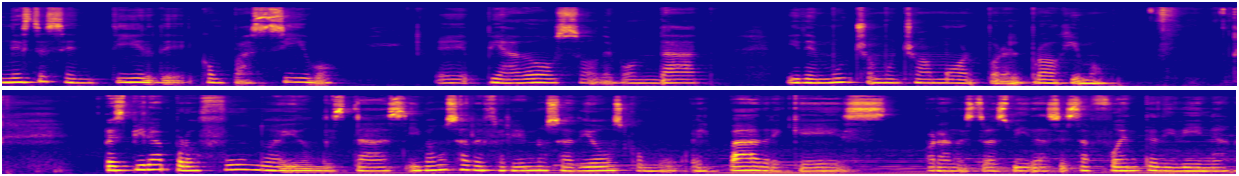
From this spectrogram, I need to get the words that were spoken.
en este sentir de compasivo, eh, piadoso, de bondad y de mucho, mucho amor por el prójimo. Respira profundo ahí donde estás y vamos a referirnos a Dios como el Padre que es para nuestras vidas, esa fuente divina.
